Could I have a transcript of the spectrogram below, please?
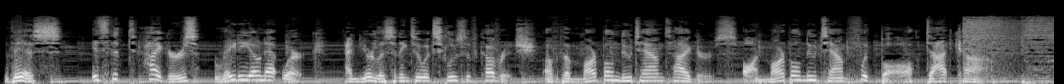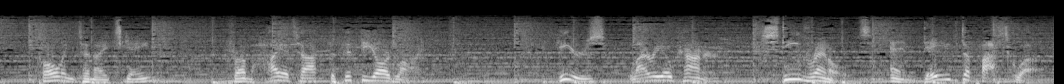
This is the Tigers Radio Network, and you're listening to exclusive coverage of the Marple Newtown Tigers on MarpleNewtownFootball.com. Calling tonight's game from high atop the 50 yard line. Here's Larry O'Connor, Steve Reynolds, and Dave DiPasqua.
